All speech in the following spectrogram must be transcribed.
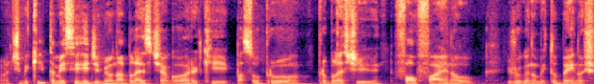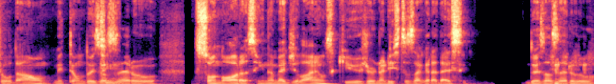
É um time que também se redimiu na Blast agora, que passou pro, pro Blast Fall Final, jogando muito bem no Showdown, meteu um 2 a 0 sonoro assim na Mad Lions, que os jornalistas agradecem. 2 a 0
